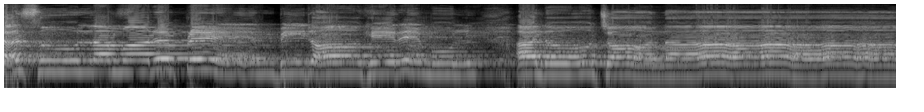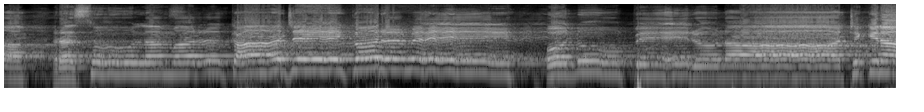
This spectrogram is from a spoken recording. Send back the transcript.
রসুল আমার প্রেম বিরহের মূল আলোচনা। রসুল আমার কাজে, কর্মে অনুপ্রেরণা। ঠিক না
